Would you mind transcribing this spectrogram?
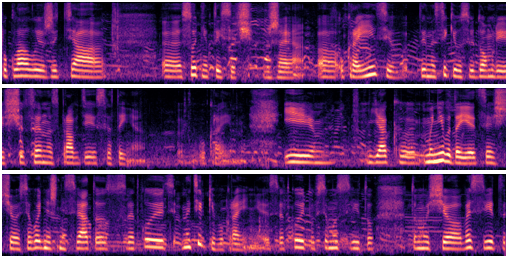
поклали життя е, сотні тисяч вже е, українців, ти настільки усвідомлюєш, що це насправді святиня України. І як мені видається, що сьогоднішнє свято святкують не тільки в Україні, святкують по всьому світу, тому що весь світ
